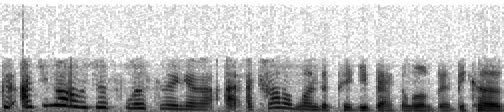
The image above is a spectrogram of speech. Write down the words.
Good. I, you know, I was just listening, and I, I kind of wanted to piggyback a little bit because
